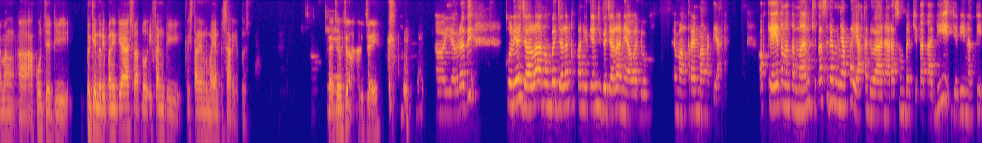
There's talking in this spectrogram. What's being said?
memang uh, aku jadi bagian dari panitia suatu event di Kristal yang lumayan besar gitu. Okay. Gak jauh-jauh dari Jai. Oh iya, berarti kuliah jalan, lomba jalan, kepanitiaan juga jalan ya. Waduh, emang keren banget ya. Oke, teman-teman, kita sudah menyapa ya kedua narasumber kita tadi. Jadi nanti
